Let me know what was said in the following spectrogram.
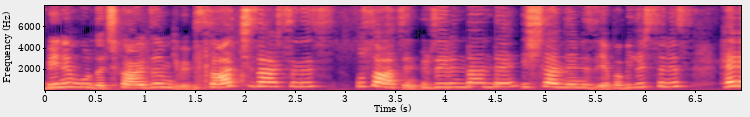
benim burada çıkardığım gibi bir saat çizersiniz. Bu saatin üzerinden de işlemlerinizi yapabilirsiniz. Her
